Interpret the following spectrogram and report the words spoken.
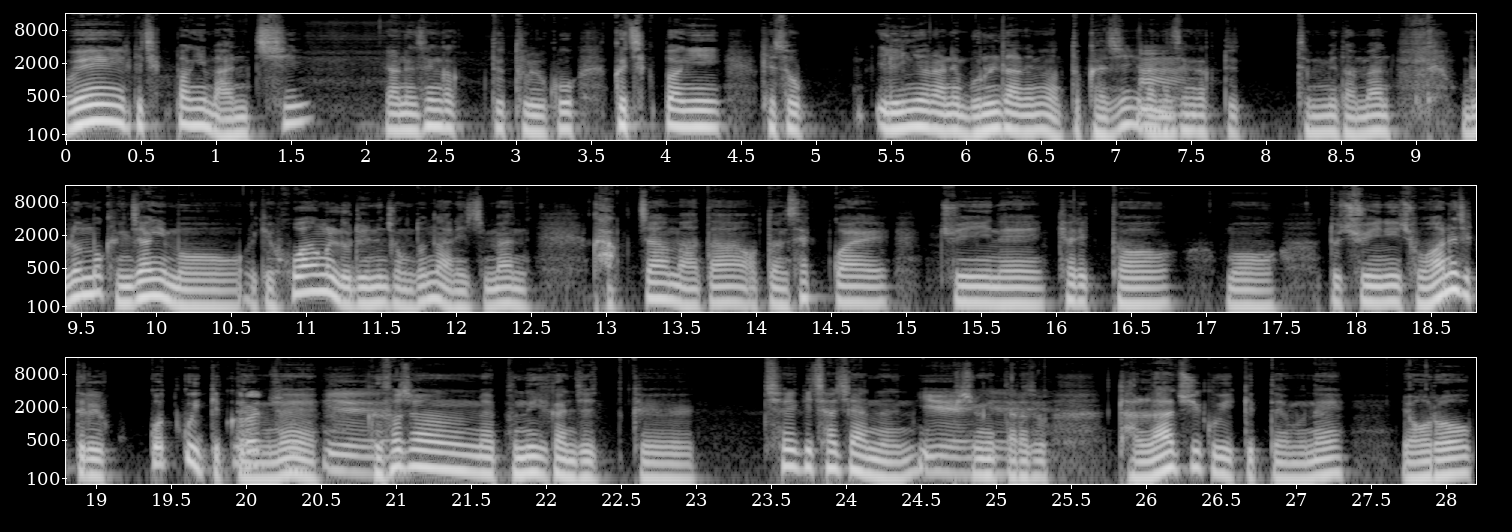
왜 이렇게 책방이 많지? 라는 생각도 들고 그 책방이 계속 1년 안에 문을 닫으면 어떡하지? 라는 음. 생각도 듭니다만 물론 뭐 굉장히 뭐 이렇게 호황을 누리는 정도는 아니지만 각자마다 어떤 색깔, 주인의 캐릭터, 뭐 또 주인이 좋아하는 책들을 꽂고 있기 때문에 그렇죠. 예. 그 서점의 분위기가 이제 그 책이 차지하는 예, 비중에 예. 따라서 달라지고 있기 때문에 여러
